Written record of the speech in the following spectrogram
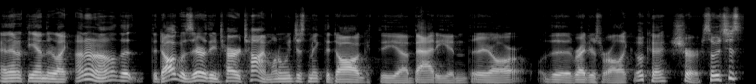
and then at the end, they're like, I don't know, the, the dog was there the entire time. Why don't we just make the dog the uh, baddie? And they are the writers were all like, okay, sure. So it's just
